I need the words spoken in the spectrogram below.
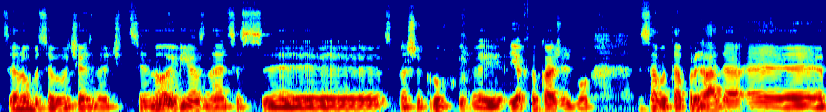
Це робиться величезною ціною. Я знаю це з, е, з перших рук, е, як то кажуть, бо саме та бригада, е,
